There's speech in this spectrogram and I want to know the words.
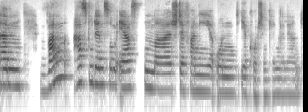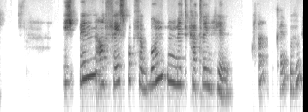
Ähm, wann hast du denn zum ersten Mal Stefanie und ihr Coaching kennengelernt? Ich bin auf Facebook verbunden mit Katrin Hill. Ah, okay. Mhm.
